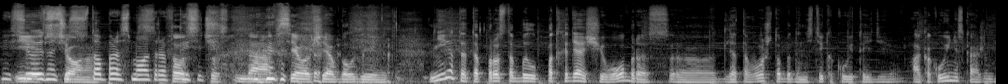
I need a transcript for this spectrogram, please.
И все, значит, всё. 100 просмотров, Сто- тысяч. сто- Да, все вообще обалдеют. Нет, это просто был подходящий образ э, для того, чтобы донести какую-то идею. А какую не скажем.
